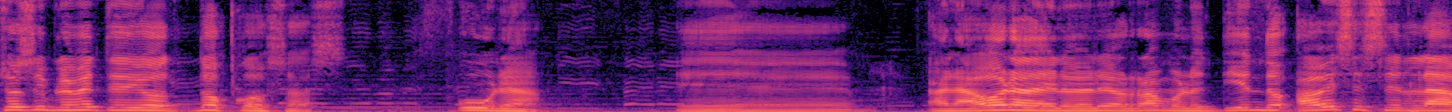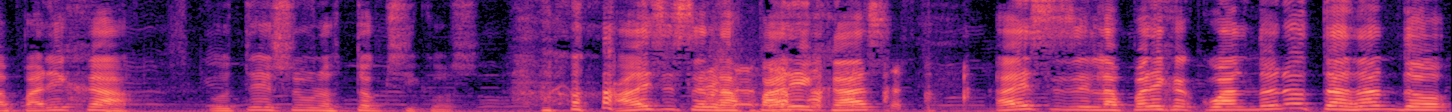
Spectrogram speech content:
Yo simplemente digo dos cosas. Una, eh, a la hora de lo de Leo Ramos lo entiendo. A veces en la pareja, ustedes son unos tóxicos. A veces en las parejas, a veces en las parejas, cuando no estás dando,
